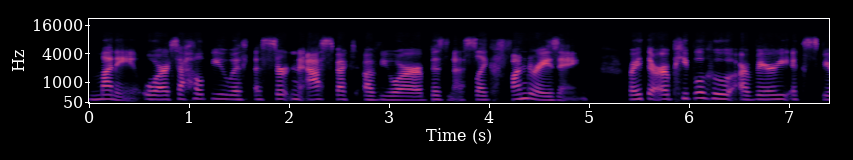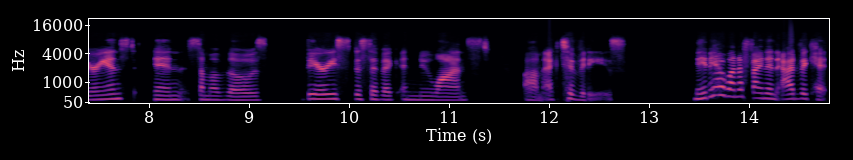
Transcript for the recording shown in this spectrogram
money or to help you with a certain aspect of your business, like fundraising, right? There are people who are very experienced in some of those very specific and nuanced um, activities. Maybe I want to find an advocate,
